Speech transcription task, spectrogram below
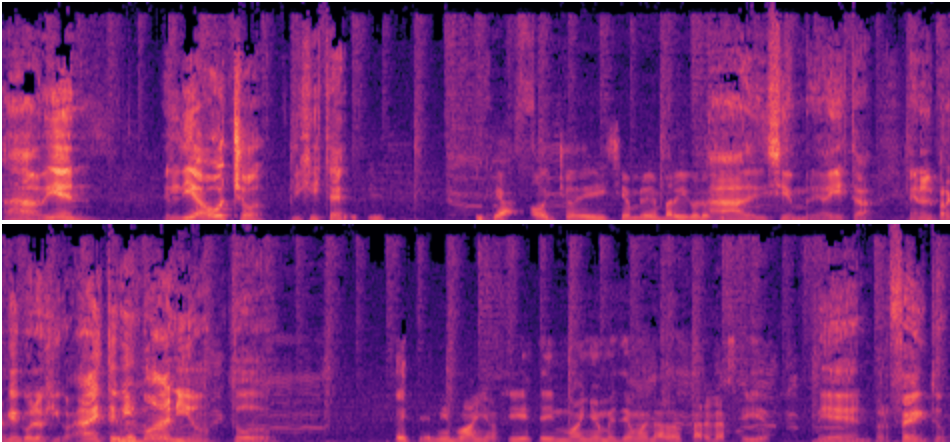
Ah, bien. ¿El día 8, dijiste? Sí, el día 8 de diciembre en el Parque Ecológico. Ah, de diciembre, ahí está. En el Parque Ecológico. Ah, este mismo año todo. Este mismo año, sí, este mismo año metemos las dos carreras seguidas. Bien, perfecto.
